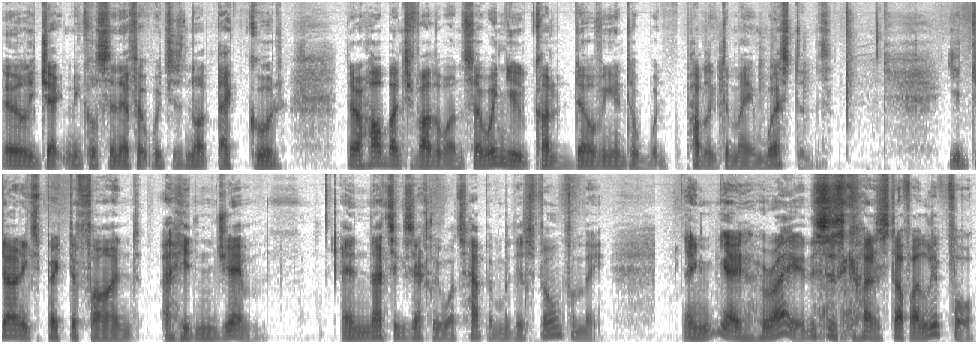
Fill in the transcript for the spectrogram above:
early Jack Nicholson effort, which is not that good. There are a whole bunch of other ones. So when you're kind of delving into public domain westerns, you don't expect to find a hidden gem. And that's exactly what's happened with this film for me. And yeah, hooray, this is the kind of stuff I live for.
